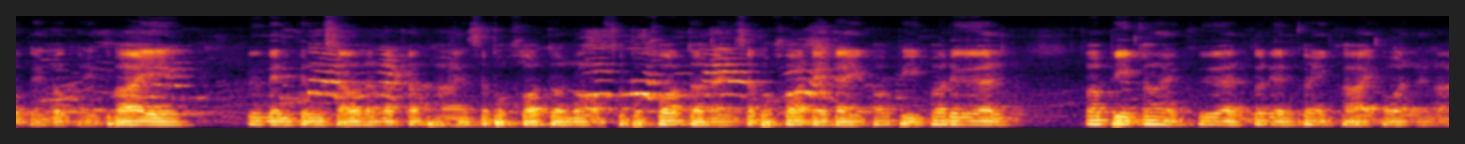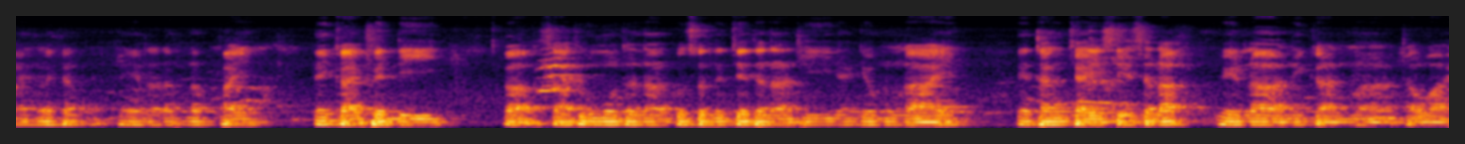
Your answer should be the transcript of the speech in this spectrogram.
กให้โรคให้ภัยคือเป็นเป็นเสาระลับกับหายสัพพะเคราะห์ตัวนอกสัพพะคราะห์ตัวใดสัพพะคราะห์ใดๆข้อปีข้อเดือน ข้อปีข้อให้เคลื่อนข้อเดือนข้อให้คลายข้อวันน่อยๆแล้วกันให้ระดับนับไปให้กลายเป็นดี ก็สาธุโมทนากุศลเจตนาที่ยังโยมทั้งหลายให้ตั้งใจเสียสละเวลาในการมาถวาย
